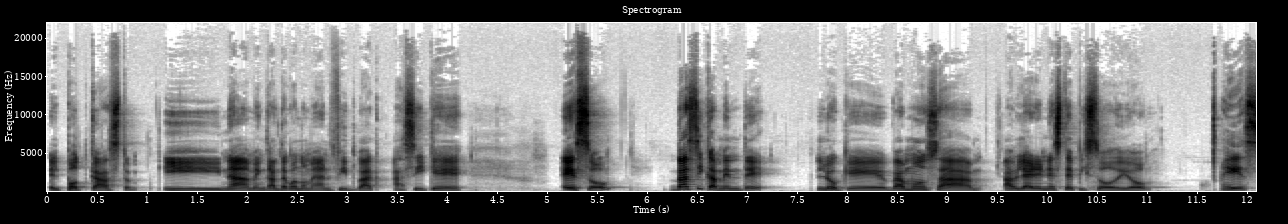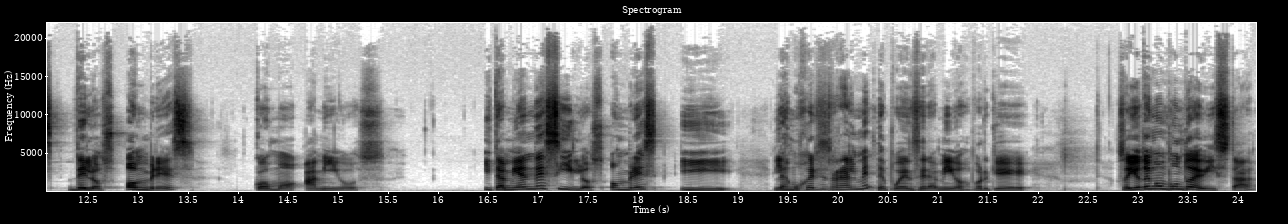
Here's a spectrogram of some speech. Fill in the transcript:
el podcast. Y nada, me encanta cuando me dan feedback, así que eso. Básicamente, lo que vamos a hablar en este episodio es de los hombres como amigos. Y también de si los hombres y las mujeres realmente pueden ser amigos, porque, o sea, yo tengo un punto de vista,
